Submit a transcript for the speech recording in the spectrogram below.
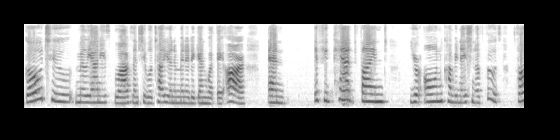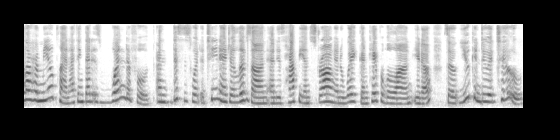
go to Miliany's blogs and she will tell you in a minute again what they are. And if you can't find your own combination of foods, follow her meal plan. I think that is wonderful. And this is what a teenager lives on and is happy and strong and awake and capable on, you know. So you can do it too.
